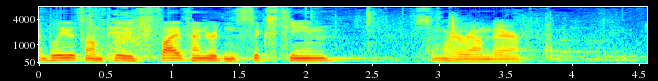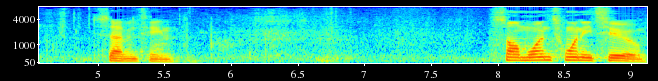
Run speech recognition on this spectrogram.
I believe it's on page 516, somewhere around there. 17. Psalm 122.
